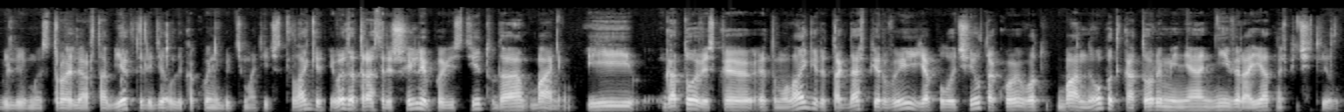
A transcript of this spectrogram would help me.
или мы строили арт-объект, или делали какой-нибудь тематический лагерь. И в этот раз решили повезти туда баню. И готовясь к этому лагерю, тогда впервые я получил такой вот банный опыт, который меня невероятно впечатлил.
